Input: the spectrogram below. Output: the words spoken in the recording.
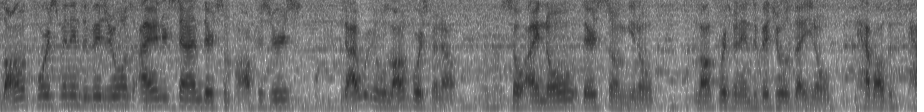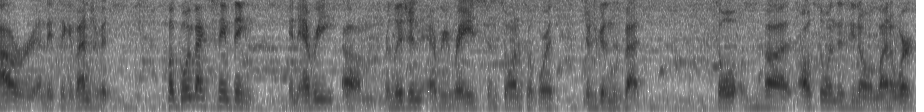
law enforcement individuals. I understand there's some officers that i work with law enforcement now. So i know there's some you know law enforcement individuals that you know have all this power and they take advantage of it. But going back to the same thing in every um, religion every race and so on and so forth there's good and there's bad. So uh, also in this you know line of work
